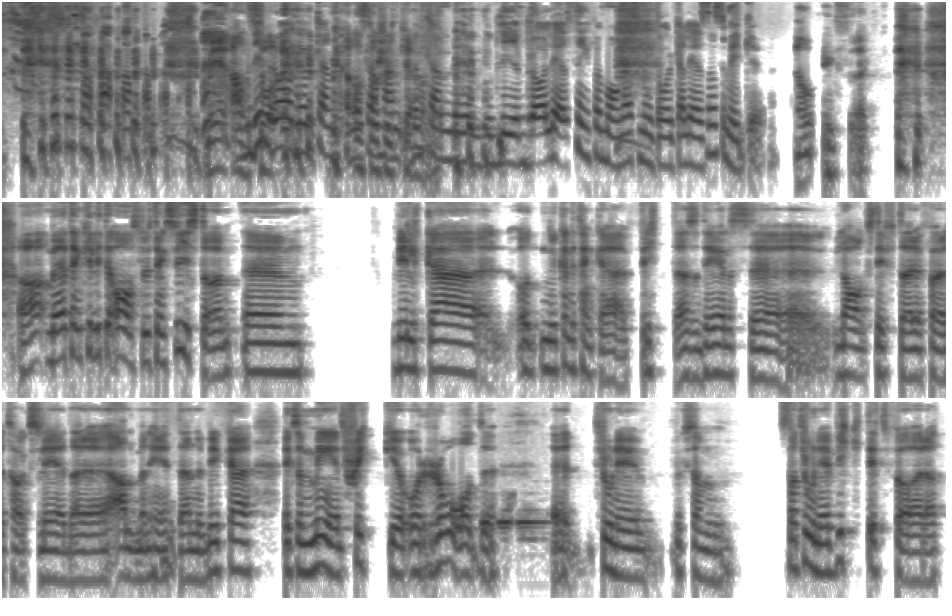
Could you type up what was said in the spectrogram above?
ja, men det är bra, då kan, då kan, man, då kan det, bli en bra läsning för många som inte orkar läsa så mycket. Ja, exakt. ja, men jag tänker lite avslutningsvis då. Um, vilka, och nu kan ni tänka fritt, alltså dels eh, lagstiftare, företagsledare, allmänheten. Vilka liksom, medskick och råd eh, tror ni, liksom, vad tror ni är viktigt för att,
